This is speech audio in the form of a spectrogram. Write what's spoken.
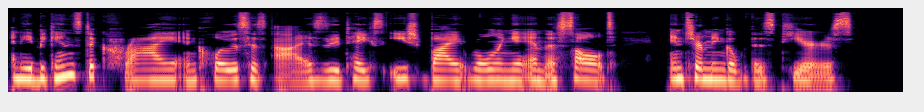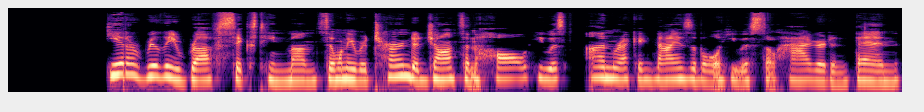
And he begins to cry and close his eyes as he takes each bite, rolling it in the salt, intermingled with his tears. He had a really rough 16 months, and when he returned to Johnson Hall, he was unrecognizable. He was so haggard and thin.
